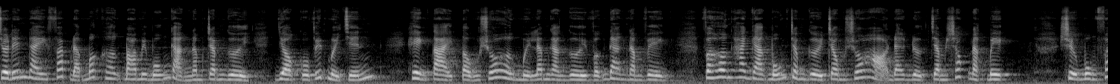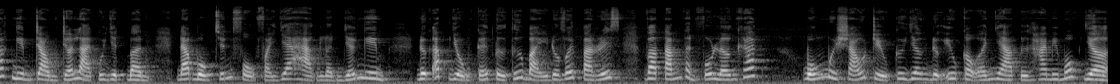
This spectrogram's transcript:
Cho đến nay, Pháp đã mất hơn 34.500 người do COVID-19. Hiện tại, tổng số hơn 15.000 người vẫn đang nằm viện và hơn 2.400 người trong số họ đang được chăm sóc đặc biệt. Sự bùng phát nghiêm trọng trở lại của dịch bệnh đã buộc chính phủ phải gia hạn lệnh giới nghiêm, được áp dụng kể từ thứ Bảy đối với Paris và 8 thành phố lớn khác. 46 triệu cư dân được yêu cầu ở nhà từ 21 giờ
